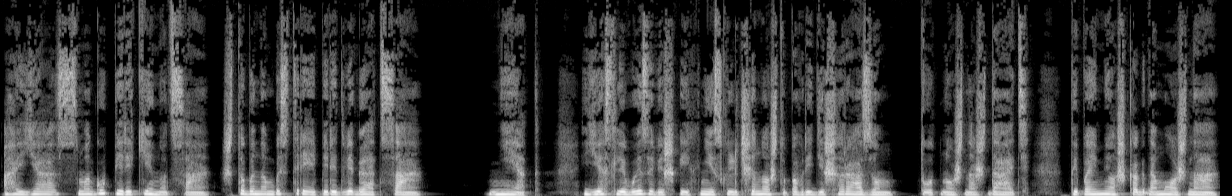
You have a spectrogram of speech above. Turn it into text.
«А я смогу перекинуться, чтобы нам быстрее передвигаться?» «Нет. Если вызовешь их, не исключено, что повредишь разум. Тут нужно ждать. Ты поймешь, когда можно».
